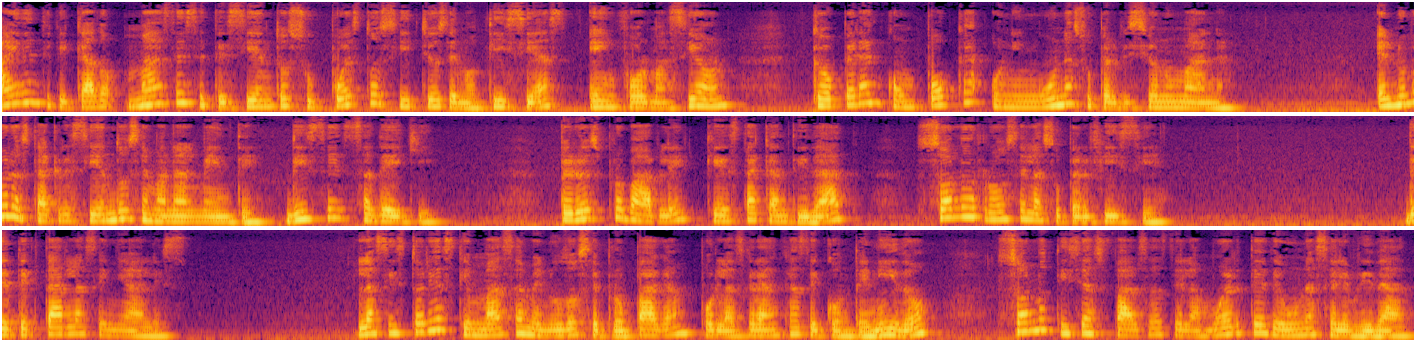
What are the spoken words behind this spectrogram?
ha identificado más de 700 supuestos sitios de noticias e información que operan con poca o ninguna supervisión humana. El número está creciendo semanalmente, dice Sadeghi, pero es probable que esta cantidad solo roce la superficie. Detectar las señales. Las historias que más a menudo se propagan por las granjas de contenido son noticias falsas de la muerte de una celebridad,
